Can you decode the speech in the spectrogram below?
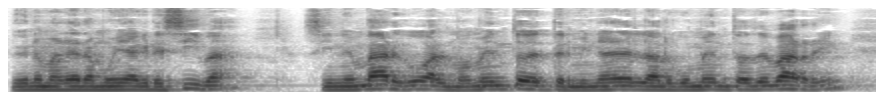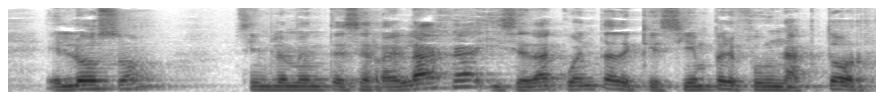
de una manera muy agresiva, sin embargo, al momento de terminar el argumento de Barry, el oso simplemente se relaja y se da cuenta de que siempre fue un actor,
